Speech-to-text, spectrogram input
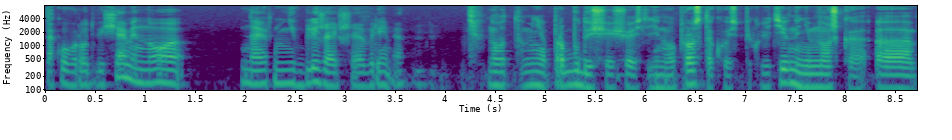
такого рода вещами, но, наверное, не в ближайшее время. Ну вот у меня про будущее еще есть один вопрос, такой спекулятивный немножко. А,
